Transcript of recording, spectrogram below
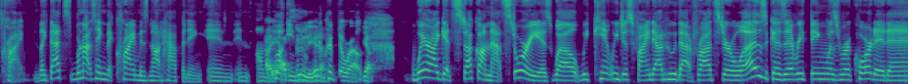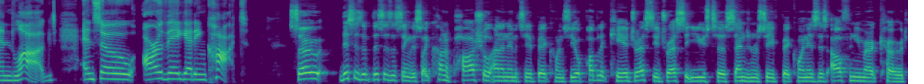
crime. Like that's we're not saying that crime is not happening in in on the, know, yeah. in the crypto world. Yeah. where i get stuck on that story is well we can't we just find out who that fraudster was? Because everything was recorded and logged. And so are they getting caught so this is a, this is the thing. This like kind of partial anonymity of Bitcoin. So your public key address, the address that you use to send and receive Bitcoin, is this alphanumeric code,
